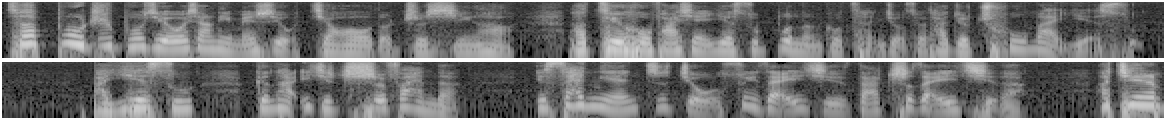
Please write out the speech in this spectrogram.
所以他不知不觉，我想里面是有骄傲的之心哈。他最后发现耶稣不能够成就，所以他就出卖耶稣，把耶稣跟他一起吃饭的，一三年之久睡在一起，他吃在一起的，他竟然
